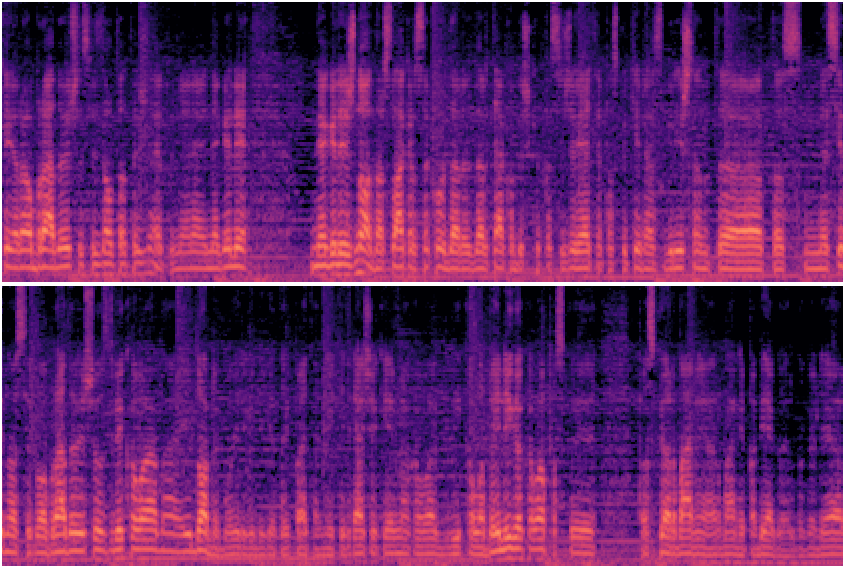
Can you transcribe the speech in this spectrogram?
kai yra Obradovičius vis dėlto, tai žinai, tu ne, ne, negali, negali žinoti, nors vakar sakau, dar, dar teko biškai pasižiūrėti paskutinės grįžtant uh, tas Mesinos ir Obradovičiaus dvikova, na, įdomi buvo irgi lygiai taip pat, ten iki trečio kėlinio kova vyko labai lyga kova, paskui, paskui Armanė, Armanė pabėgo ir nugalėjo.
